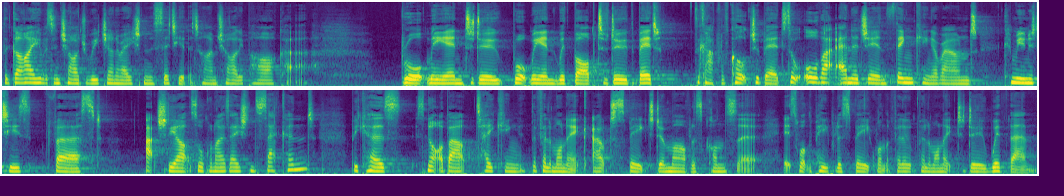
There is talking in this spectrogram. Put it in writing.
the guy who was in charge of regeneration in the city at the time, Charlie Parker, brought me in to do brought me in with Bob to do the bid, the Capital of Culture bid. So all that energy and thinking around communities first, actually arts organisations second because it's not about taking the Philharmonic out to Speke to do a marvellous concert. It's what the people of Speke want the Philharmonic to do with them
